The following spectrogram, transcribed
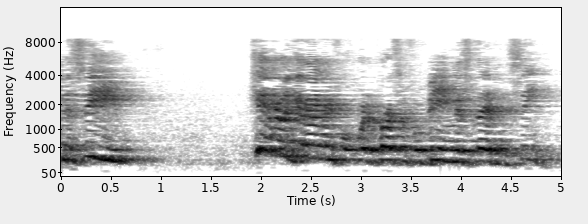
been deceived, you can't really get angry for, with a person for being misled and deceived.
